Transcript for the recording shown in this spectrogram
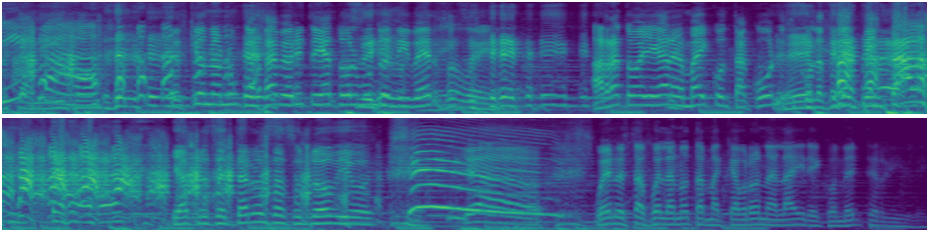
hija! Es que uno nunca sabe, ahorita ya todo el mundo Sí. es diverso, güey. A rato va a llegar el Mike con tacones y Eh. con las uñas pintadas. y a presentarnos a su novio. Bueno, esta fue la nota macabrona al aire con el terrible.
